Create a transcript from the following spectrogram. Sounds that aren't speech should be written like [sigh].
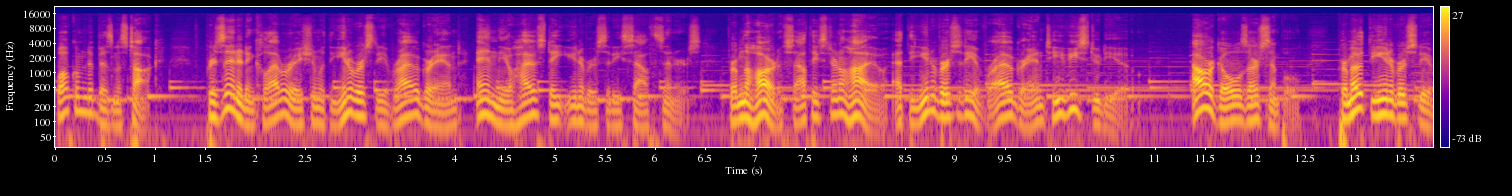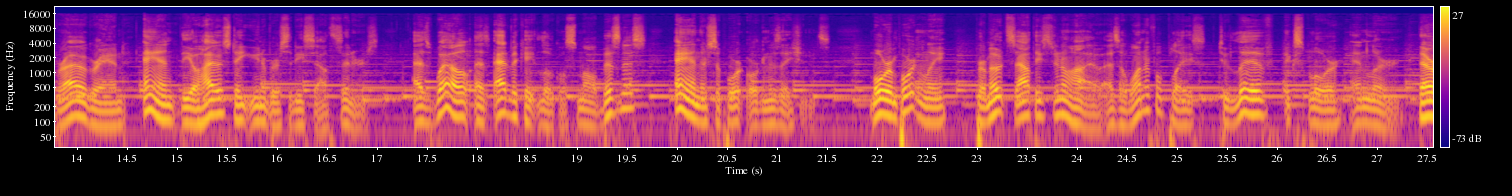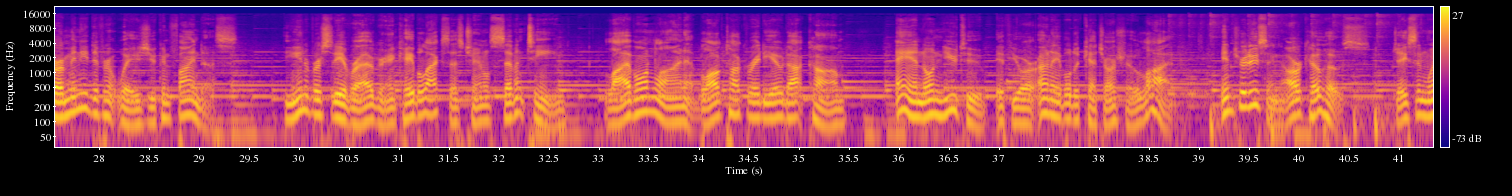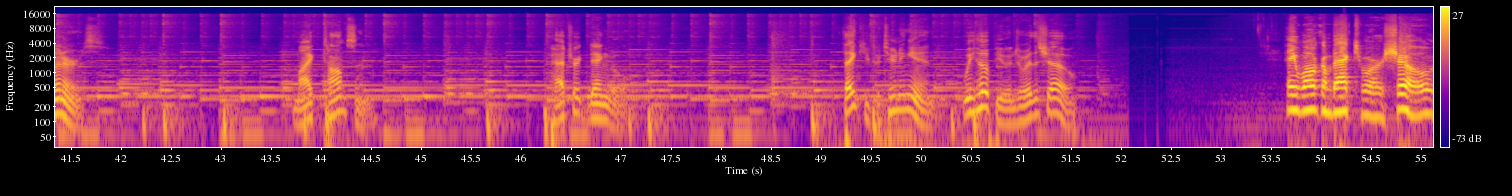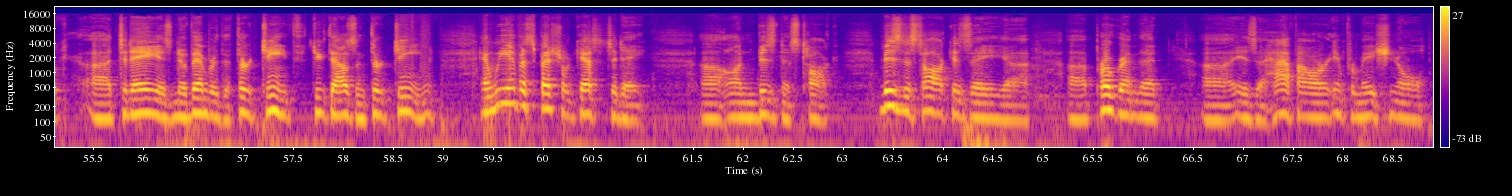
Welcome to Business Talk, presented in collaboration with the University of Rio Grande and the Ohio State University South Centers, from the heart of southeastern Ohio at the University of Rio Grande TV studio. Our goals are simple promote the University of Rio Grande and the Ohio State University South Centers, as well as advocate local small business and their support organizations. More importantly, promote Southeastern Ohio as a wonderful place to live, explore, and learn. There are many different ways you can find us. The University of Rio Grande Cable Access Channel 17, live online at blogtalkradio.com, and on YouTube if you are unable to catch our show live. Introducing our co hosts Jason Winters, Mike Thompson, Patrick Dengel. Thank you for tuning in. We hope you enjoy the show. Hey, welcome back to our show. Uh, today is November the 13th, 2013, and we have a special guest today uh, on Business Talk. Business Talk is a uh, uh program that uh, is a half hour informational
